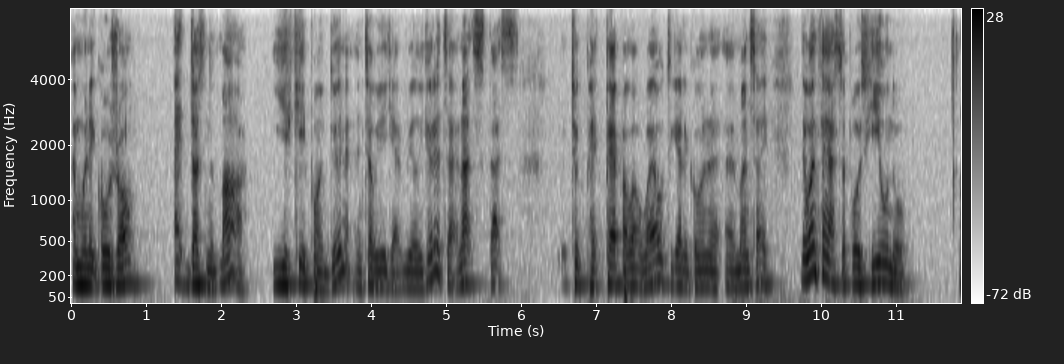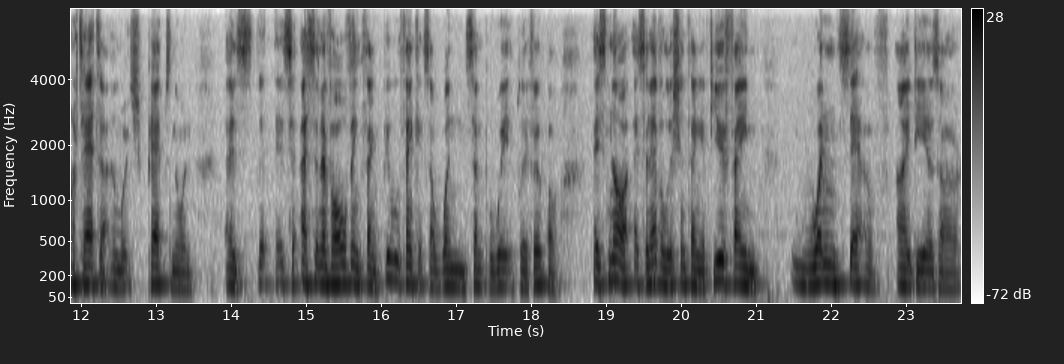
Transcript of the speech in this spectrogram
And when it goes wrong, it doesn't matter. You keep on doing it until you get really good at it, and that's that's it took Pep a little while to get it going at uh, Man City. The one thing I suppose he'll know, Arteta, and which Pep's known, is that it's it's an evolving thing. People think it's a one simple way to play football. It's not. It's an evolution thing. If you find one set of ideas are,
